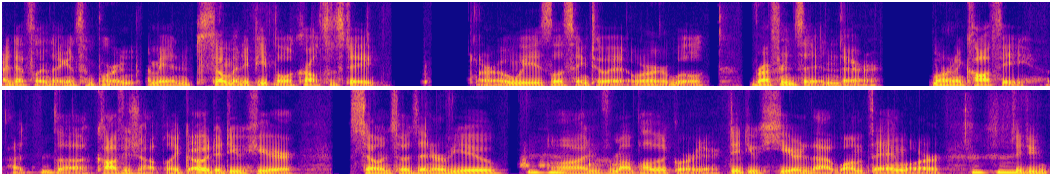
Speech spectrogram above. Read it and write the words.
I definitely think it's important. I mean, so many people across the state are always listening to it or will reference it in their morning coffee at Mm-hmm. the coffee shop. Like, oh, did you hear so and so's interview Mhm. on Vermont Public? Or did you hear that one thing? Or Mhm. did you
